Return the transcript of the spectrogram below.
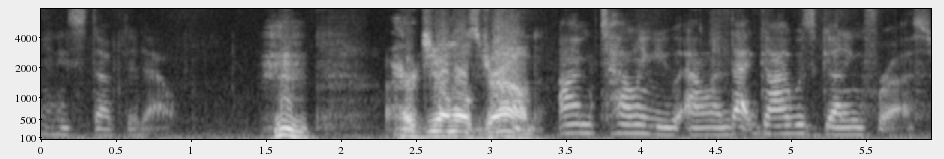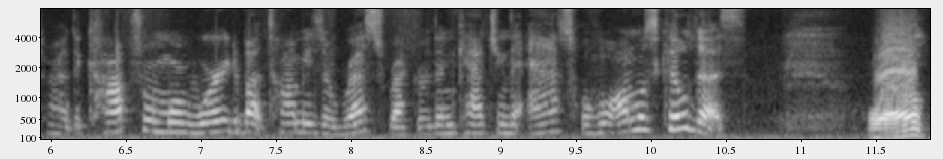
and he stubbed it out. I heard you almost drowned. I'm telling you, Alan, that guy was gunning for us. Right? The cops were more worried about Tommy's arrest record than catching the asshole who almost killed us. Well,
